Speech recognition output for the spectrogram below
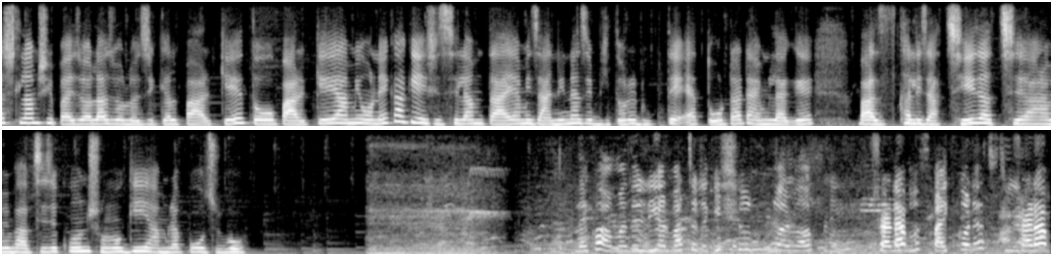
আসলাম সিপাইজলা জুলজিক্যাল পার্কে তো পার্কে আমি অনেক আগে এসেছিলাম তাই আমি জানি না যে ভিতরে ঢুকতে এতটা টাইম লাগে। বাস খালি যাচ্ছেই যাচ্ছে আর আমি ভাবছি যে কোন সময় গিয়ে আমরা পৌঁছবো। দেখো আমাদের রিয়ার বাচ্চাটা কি সুন্দর বাপরে। Shut up. স্পাইক করে আছে Shut up.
